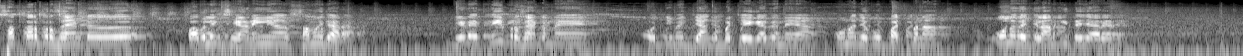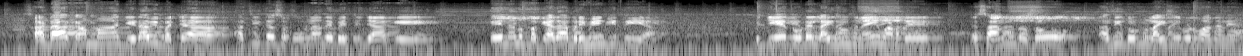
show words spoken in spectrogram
70% ਪਬਲਿਕ ਸਿਆਣੀ ਆ, ਸਮਝਦਾਰ ਆ। ਜਿਹੜੇ 30% ਨੇ, ਉਹ ਜਿਵੇਂ ਜੰਗ ਬੱਚੇ ਕਹਿ ਦਿੰਦੇ ਆ, ਉਹਨਾਂ 'ਚ ਕੋਈ ਬਚਪਨਾ, ਉਹਨਾਂ ਦੇ ਚਲਾਨ ਕੀਤੇ ਜਾ ਰਹੇ ਨੇ। ਸਾਡਾ ਕੰਮ ਆ, ਜਿਹੜਾ ਵੀ ਬੱਚਾ, ਅਸੀਂ ਤਾਂ ਸਕੂਲਾਂ ਦੇ ਵਿੱਚ ਜਾ ਕੇ ਇਹਨਾਂ ਨੂੰ ਬਕਾਇਦਾ ਬਰੀਫਿੰਗ ਕੀਤੀ ਆ ਵੀ ਜੇ ਤੁਹਾਡੇ ਲਾਇਸੈਂਸ ਨਹੀਂ ਬਣਦੇ, ਤੇ ਸਾਨੂੰ ਦੱਸੋ, ਅਸੀਂ ਤੁਹਾਨੂੰ ਲਾਇਸੈਂਸ ਬਣਵਾ ਦਿੰਦੇ ਆ।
